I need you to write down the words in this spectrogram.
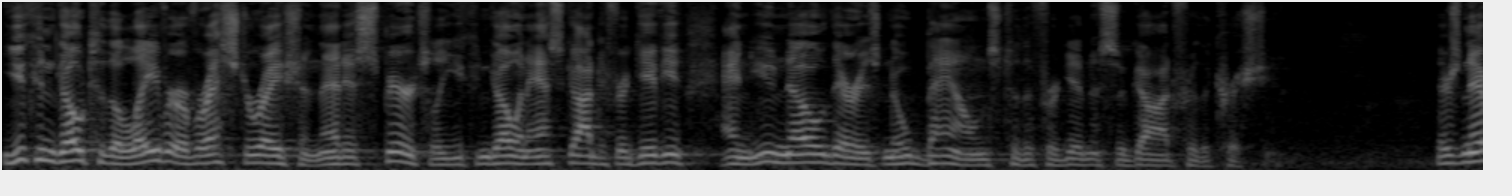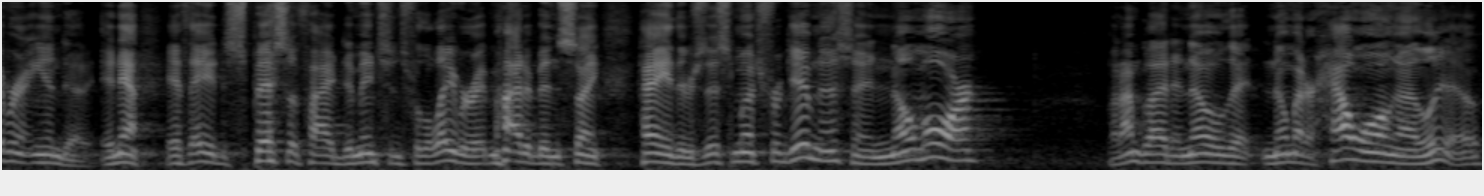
you can go to the laver of restoration. That is spiritually. You can go and ask God to forgive you, and you know there is no bounds to the forgiveness of God for the Christian. There's never an end of it. And now, if they had specified dimensions for the laver, it might have been saying, hey, there's this much forgiveness and no more. But I'm glad to know that no matter how long I live,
